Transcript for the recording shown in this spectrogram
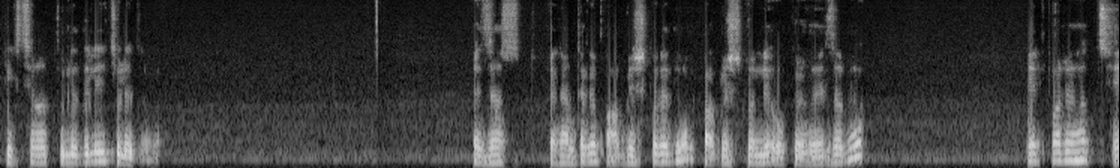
টিক চিহ্ন তুলে দিলেই চলে যাবে। জাস্ট এখান থেকে পাবলিশ করে দেবেন পাবলিশ করলে ওকে হয়ে যাবে। এরপরে হচ্ছে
